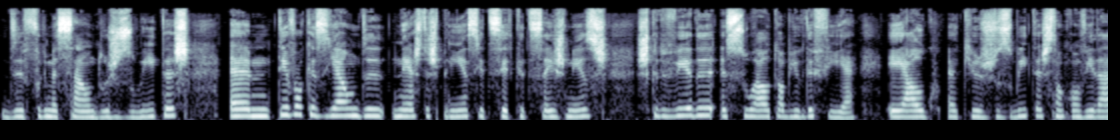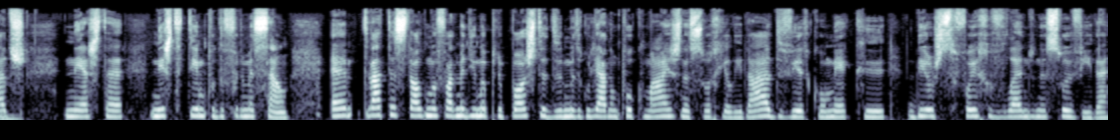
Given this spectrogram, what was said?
de formação dos jesuítas. Um, teve a ocasião de, nesta experiência de cerca de seis meses, escrever a sua autobiografia. É algo a que os jesuítas são convidados uhum. nesta, neste tempo de formação. Um, Trata-se de alguma forma de uma proposta de mergulhar um pouco mais na sua realidade, ver como é que Deus se foi revelando na sua vida.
